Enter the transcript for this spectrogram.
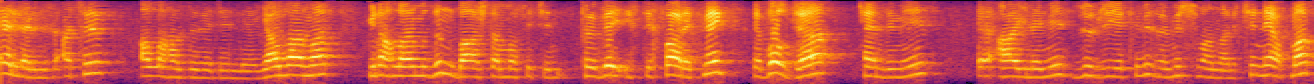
ellerimizi açıp Allah Azze ve Celle'ye yalvarmak, günahlarımızın bağışlanması için tövbe istiğfar etmek ve bolca kendimiz, e, ailemiz, zürriyetimiz ve Müslümanlar için ne yapmak?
